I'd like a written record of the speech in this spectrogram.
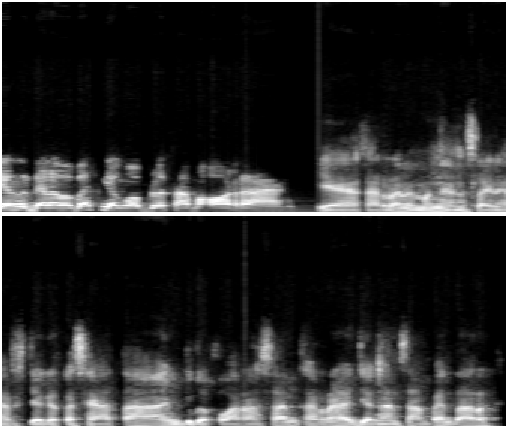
yang udah lama banget nggak ngobrol sama orang. Ya karena memang yang selain harus jaga kesehatan juga kewarasan karena jangan sampai ntar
